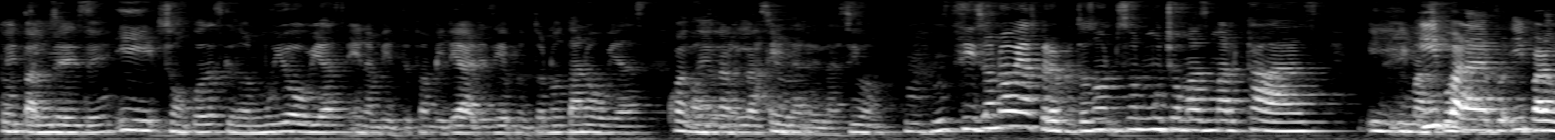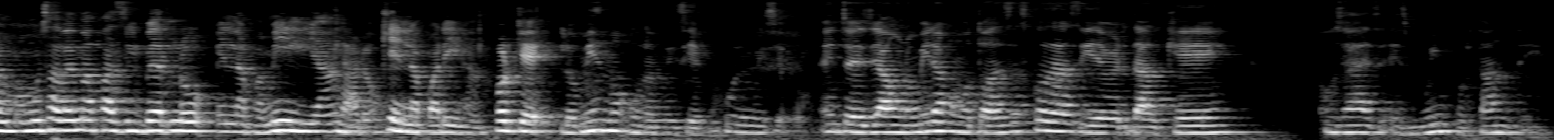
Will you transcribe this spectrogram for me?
Entonces, totalmente. y son cosas que son muy obvias en ambientes familiares y de pronto no tan obvias Cuando en la relación. en la relación. Ujú. Sí son obvias, pero de pronto son, son mucho más marcadas y, y más Y para, y para uno muchas veces más fácil verlo en la familia Claro. que en la pareja. Porque lo mismo, uno es muy ciego. Uno es muy ciego. Entonces ya uno mira como todas esas cosas y de verdad que, o sea, es, es muy importante.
